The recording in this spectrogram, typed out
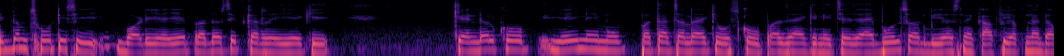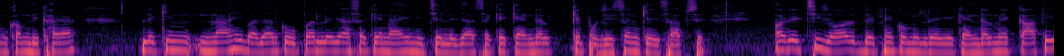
एकदम छोटी सी बॉडी है। ये प्रदर्शित कर रही है कि कैंडल को यही नहीं मुँह पता चल रहा है कि उसको ऊपर जाए कि नीचे जाए। बुल्स और बीएस ने काफ़ी अपना दमखम दिखाया। लेकिन ना ही बाज़ार को ऊपर ले जा सके, ना ही नीचे ले जा सके कैंडल के पोजीशन के हिसाब से। और एक चीज़ और देखने को मिल रही है कैंडल में, काफ़ी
